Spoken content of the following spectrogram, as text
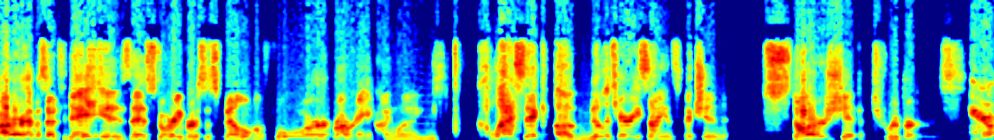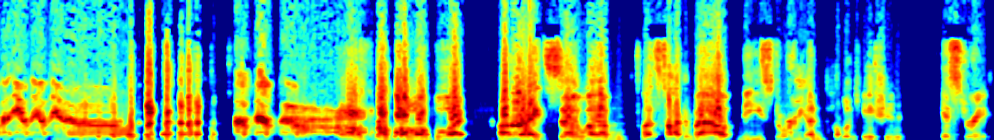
our episode today is a story versus film for Robert A. Heinlein's classic of military science fiction, Starship Troopers. Oh, boy. All right. So um, let's talk about the story and publication history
